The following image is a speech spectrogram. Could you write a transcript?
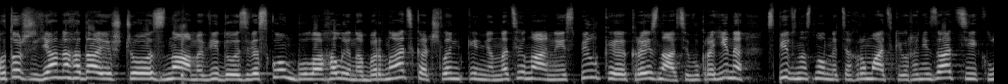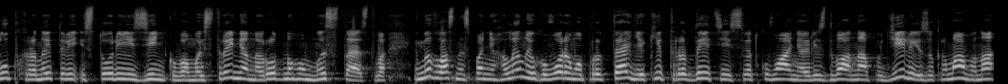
Отож, я нагадаю, що з нами відеозв'язком була Галина Бернацька, членкиня Національної спілки краєзнавців України, співзасновниця громадської організації Клуб хранителі історії Зінькова, майстриня народного мистецтва. І ми, власне, з пані Галиною говоримо про те, які традиції святкування Різдва на Поділі. І, зокрема, вона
